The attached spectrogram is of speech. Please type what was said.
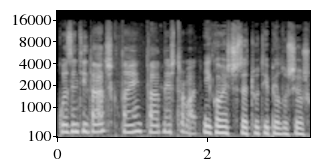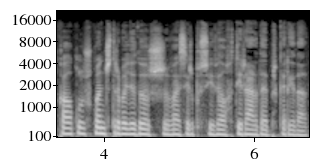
com as entidades que têm estado neste trabalho. E com este estatuto e pelos seus cálculos, quantos trabalhadores vai ser possível retirar da precariedade?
